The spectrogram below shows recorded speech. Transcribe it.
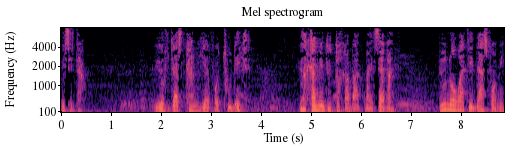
visitor you've just come here for two days you are coming to talk about my servant do you know what he does for me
